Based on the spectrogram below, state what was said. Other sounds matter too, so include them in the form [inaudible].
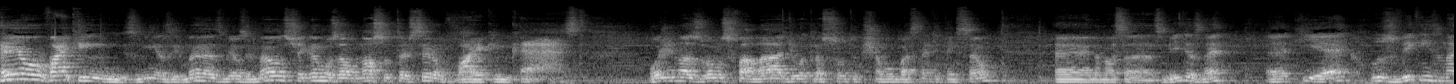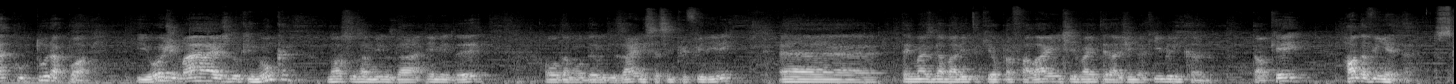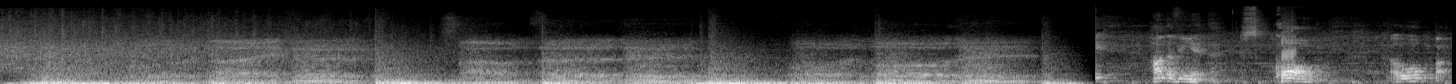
Hail Vikings, minhas irmãs, meus irmãos, chegamos ao nosso terceiro Viking Cast. Hoje nós vamos falar de outro assunto que chamou bastante atenção é, nas nossas mídias, né? É, que é os vikings na cultura pop. E hoje, mais do que nunca, nossos amigos da MD ou da Modelo Design, se assim preferirem, é, tem mais gabarito que eu para falar e a gente vai interagindo aqui brincando. Tá ok? Roda a vinheta. Roda a vinheta. Skol. Opa!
